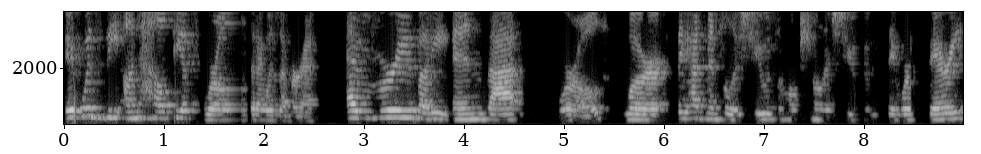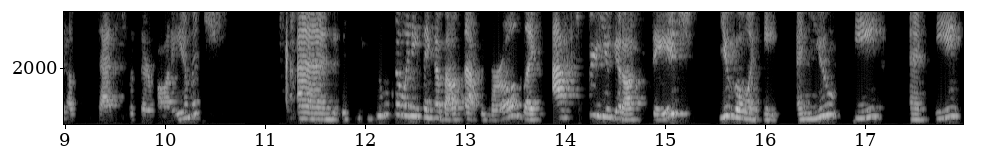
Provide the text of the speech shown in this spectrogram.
it was the unhealthiest world that I was ever in. Everybody in that world were they had mental issues, emotional issues. They were very obsessed with their body image. And if you don't know anything about that world, like after you get off stage, you go and eat and you eat and eat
